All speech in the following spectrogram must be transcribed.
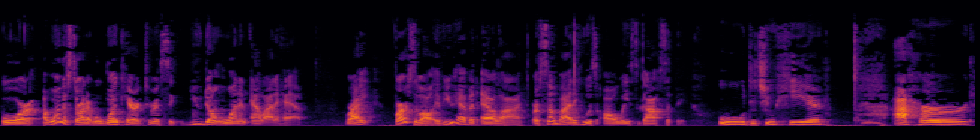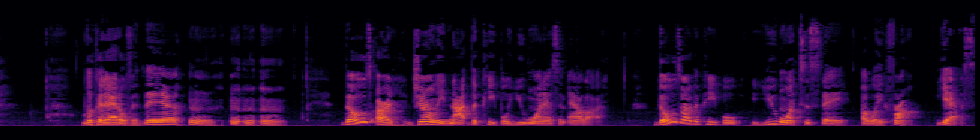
or I want to start out with one characteristic you don't want an ally to have, right? First of all, if you have an ally or somebody who is always gossiping, ooh, did you hear? I heard. Look at that over there. Mm, mm, mm, mm. Those are generally not the people you want as an ally. Those are the people you want to stay away from. Yes.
